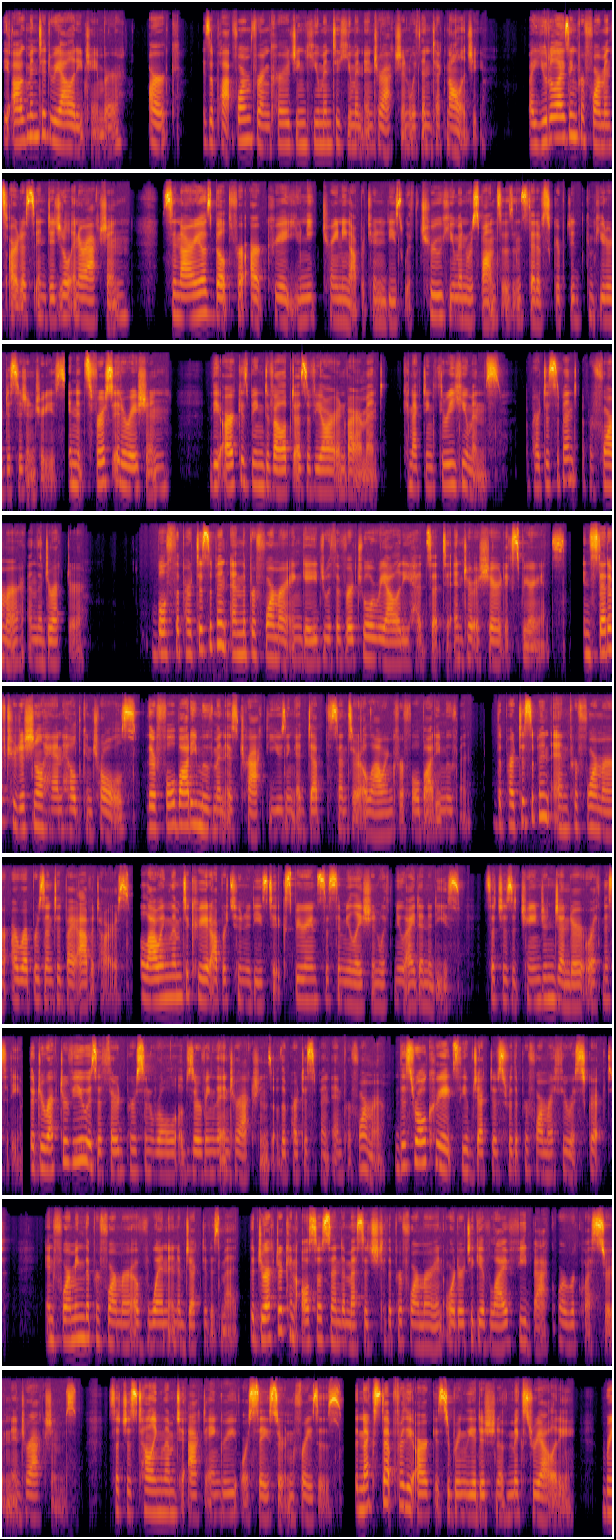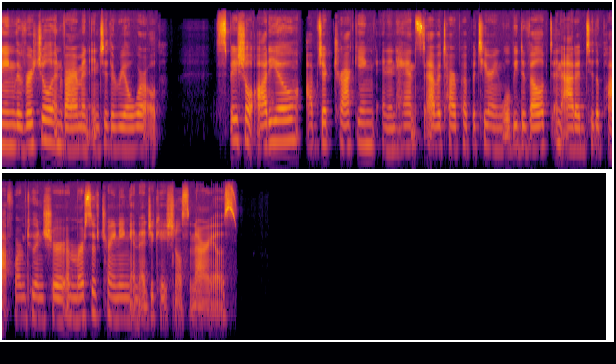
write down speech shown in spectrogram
The Augmented Reality Chamber, ARC, is a platform for encouraging human to human interaction within technology. By utilizing performance artists in digital interaction, scenarios built for ARC create unique training opportunities with true human responses instead of scripted computer decision trees. In its first iteration, the ARC is being developed as a VR environment, connecting three humans a participant, a performer, and the director. Both the participant and the performer engage with a virtual reality headset to enter a shared experience. Instead of traditional handheld controls, their full body movement is tracked using a depth sensor allowing for full body movement. The participant and performer are represented by avatars, allowing them to create opportunities to experience the simulation with new identities, such as a change in gender or ethnicity. The director view is a third person role observing the interactions of the participant and performer. This role creates the objectives for the performer through a script, informing the performer of when an objective is met. The director can also send a message to the performer in order to give live feedback or request certain interactions, such as telling them to act angry or say certain phrases. The next step for the ARC is to bring the addition of mixed reality, bringing the virtual environment into the real world. Spatial audio, object tracking, and enhanced avatar puppeteering will be developed and added to the platform to ensure immersive training and educational scenarios.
